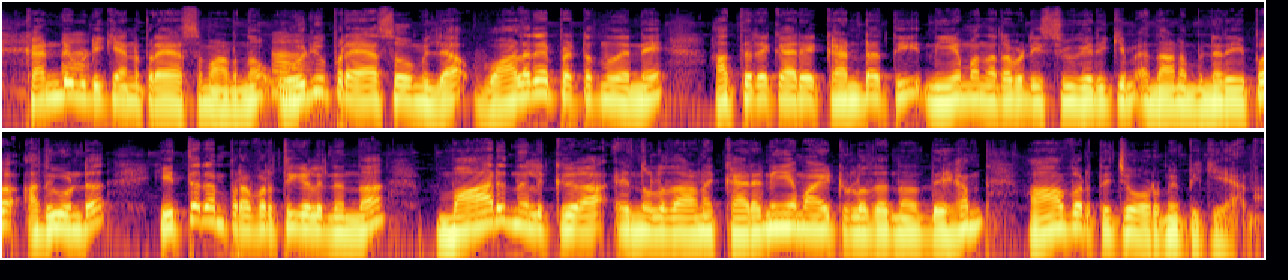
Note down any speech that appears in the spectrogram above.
കണ്ടുപിടിക്കാൻ പ്രയാസമാണെന്ന് ഒരു പ്രയാസവുമില്ല. വളരെ പെട്ടെന്ന് തന്നെ അത്തരക്കാരെ കണ്ടെത്തി നിയമ നടപടി സ്വീകരിക്കും എന്നാണ് മുന്നറിയിപ്പ്. അതുകൊണ്ട് ഇത്തരം പ്രവൃത്തികളിൽ നിന്ന് മാറി നിൽക്കുക എന്നുള്ളതാണ് കരണീയമായിട്ടുള്ളതെന്ന് അദ്ദേഹം ആവർത്തിച്ച് ഓർമ്മിപ്പിക്കുകയാണ്.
